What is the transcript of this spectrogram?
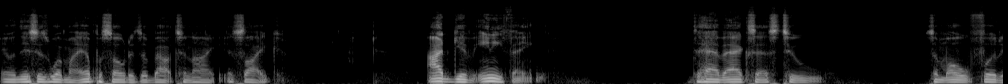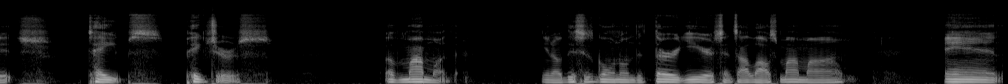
and this is what my episode is about tonight. It's like I'd give anything to have access to some old footage, tapes, pictures of my mother. You know, this is going on the third year since I lost my mom. And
